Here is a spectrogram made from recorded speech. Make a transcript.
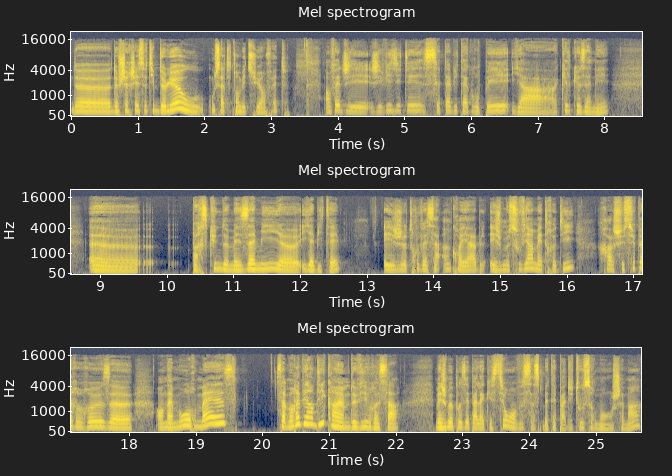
de, de chercher ce type de lieu? Ou, ou ça t'est tombé dessus en fait? En fait, j'ai visité cet habitat groupé il y a quelques années euh, parce qu'une de mes amies euh, y habitait et je trouvais ça incroyable et je me souviens m'être dit ah, je suis super heureuse euh, en amour, mais ça m'aurait bien dit quand même de vivre ça. Mais je me posais pas la question, ça se mettait pas du tout sur mon chemin.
